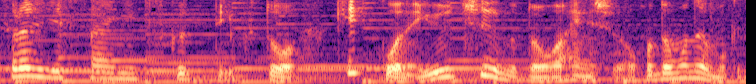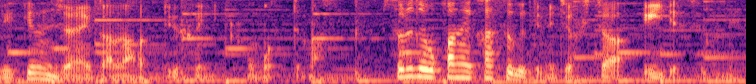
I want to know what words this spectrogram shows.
それで実際に作っていくと、結構ね、YouTube 動画編集は子供でもできるんじゃないかなっていうふうに思ってます。それでお金稼ぐってめちゃくちゃいいですよね。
